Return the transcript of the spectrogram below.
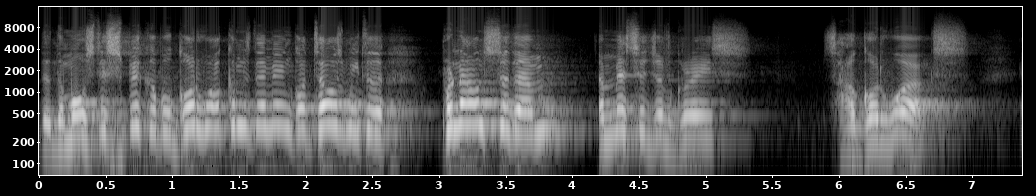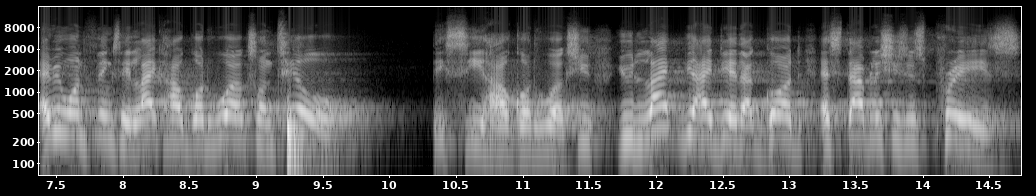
the, the most despicable, God welcomes them in. God tells me to pronounce to them a message of grace. It's how God works. Everyone thinks they like how God works until they see how God works. You, you like the idea that God establishes his praise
